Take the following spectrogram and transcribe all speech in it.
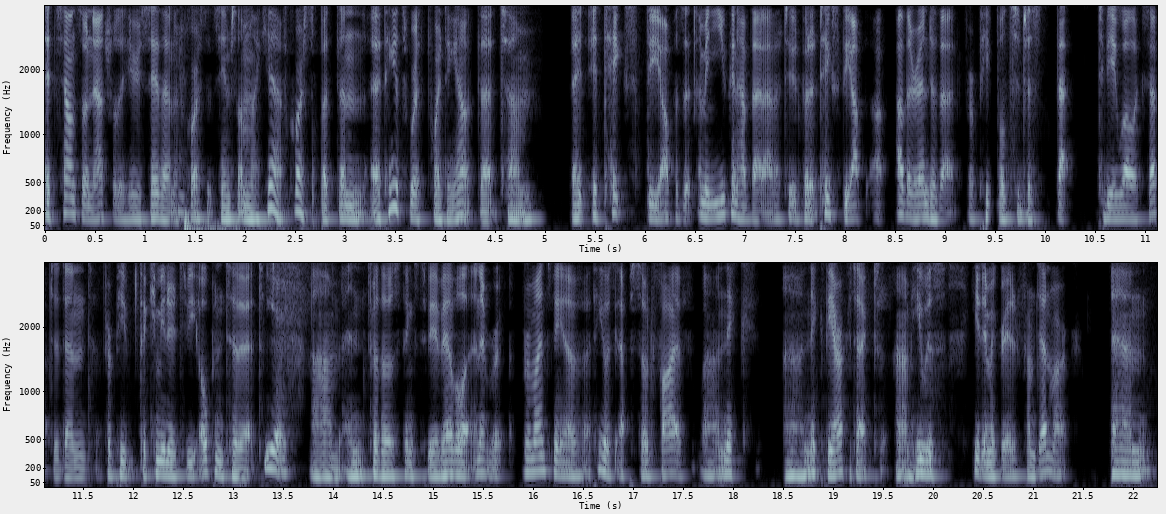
it sounds so natural to hear you say that. And yes. of course, it seems I'm like, yeah, of course. But then I think it's worth pointing out that um, it, it takes the opposite. I mean, you can have that attitude, but it takes the op- other end of that for people to just that to be well accepted and for people, the community to be open to it. Yes. Um, and for those things to be available. And it re- reminds me of, I think it was episode five, uh, Nick, uh, Nick the architect. Um, he was, he'd immigrated from Denmark and,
